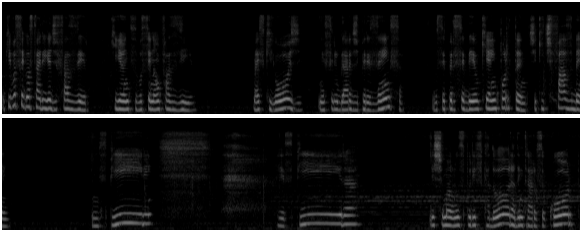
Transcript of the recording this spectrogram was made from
O que você gostaria de fazer que antes você não fazia, mas que hoje, nesse lugar de presença, você percebeu que é importante, que te faz bem. Inspire, respira, deixe uma luz purificadora adentrar o seu corpo.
